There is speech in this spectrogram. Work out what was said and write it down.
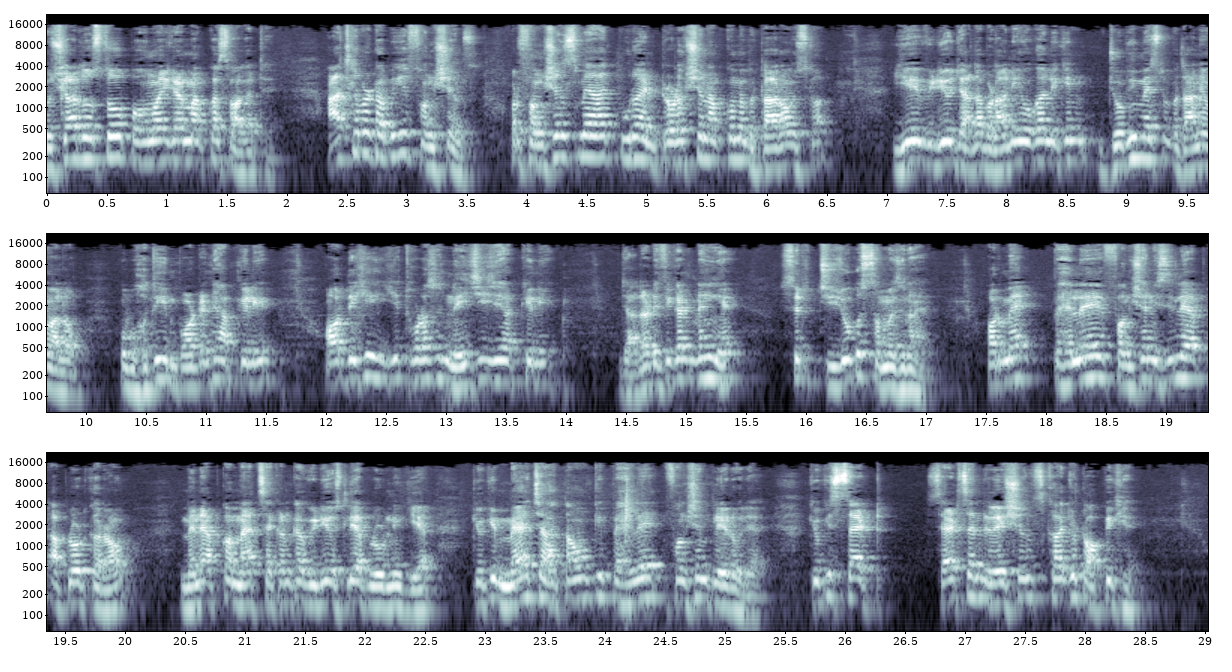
नमस्कार दोस्तों पहुनाइगढ़ में आपका स्वागत है। आज का अपना टॉपिक है फ़ंक्शंस और फ़ंक्शंस में आज पूरा इंट्रोडक्शन आपको मैं बता रहा हूँ इसका। ये वीडियो ज़्यादा बड़ा नहीं होगा, लेकिन जो भी मैं इसमें बताने वाला हूँ, वो बहुत ही इंपॉर्टेंट है आपके लिए। और देखिए, ये थोड़ा सा नई चीज़ है आपके लिए। ज़्यादा डिफ़िकल्ट नहीं है, सिर्फ़ चीज़ों को समझना है। और मैं पहले फ़ंक्शन इसीलिए अपलोड कर रहा हूँ। मैंने आपका मैथ सेकंड का वीडियो इसलिए अपलोड नहीं किया, क्योंकि मैं चाहता हूँ कि पहले फ़ंक्शन क्लियर हो जाए। क्योंकि सेट सेट्स एंड रिलेशंस का जो टॉपिक है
